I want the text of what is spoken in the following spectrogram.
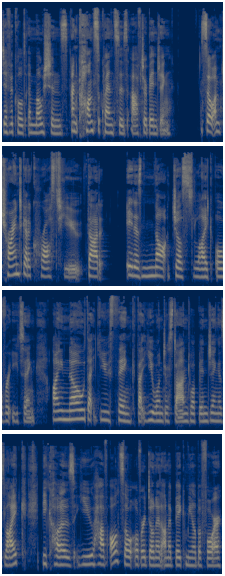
difficult emotions and consequences after binging. So I'm trying to get across to you that it is not just like overeating. I know that you think that you understand what binging is like because you have also overdone it on a big meal before.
